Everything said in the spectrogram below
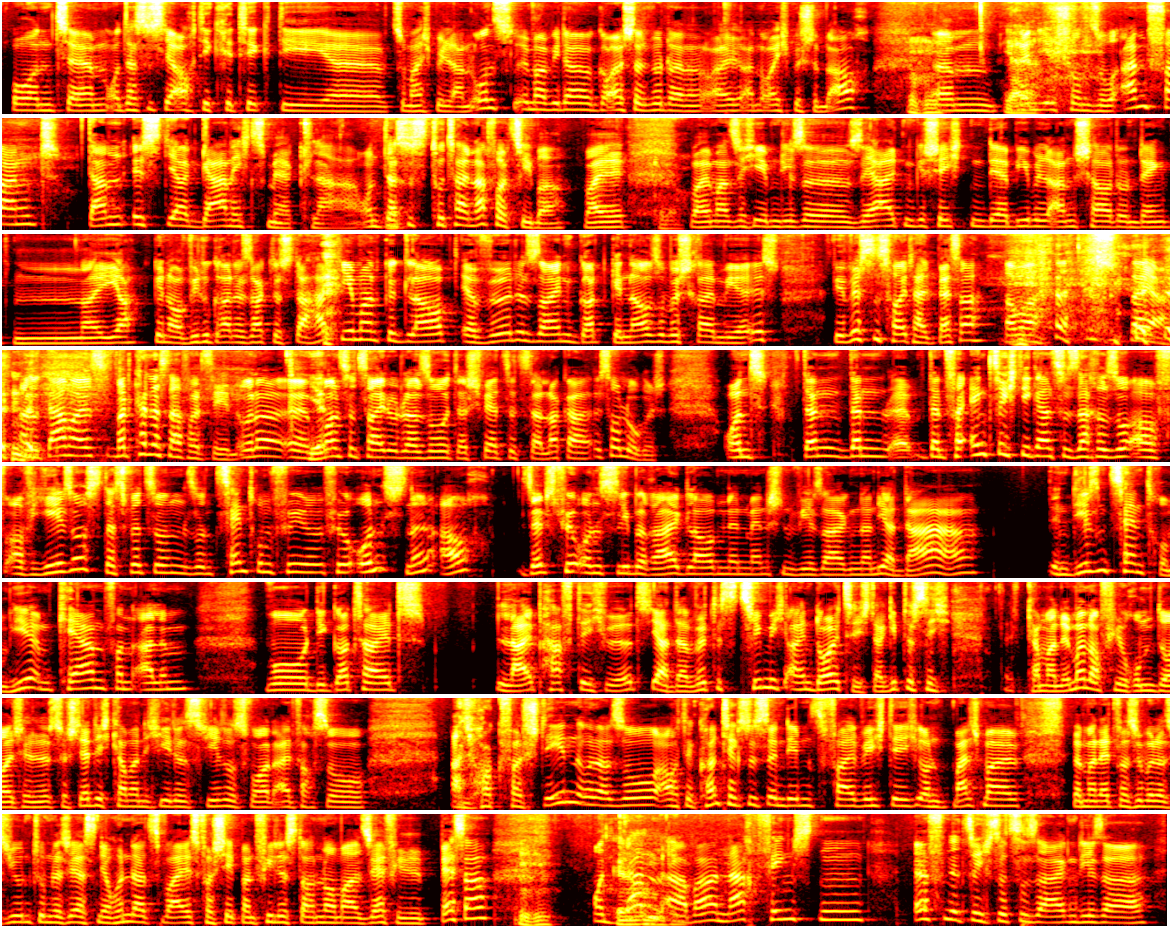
Und, ähm, und das ist ja auch die Kritik, die äh, zum Beispiel an uns immer wieder geäußert wird, an, an euch bestimmt auch. Mhm. Ähm, ja, wenn ja. ihr schon so anfangt, dann ist ja gar nichts mehr klar. Und das ja. ist total nachvollziehbar, weil, genau. weil man sich eben diese sehr alten Geschichten der Bibel anschaut und denkt, hm, na ja, genau, wie du gerade sagtest, da hat jemand geglaubt, er würde seinen Gott genauso beschreiben, wie er ist. Wir wissen es heute halt besser, aber naja, also damals, man kann das nachvollziehen, oder? Äh, ja. Bronzezeit oder so, das Schwert sitzt da locker, ist doch logisch. Und dann, dann, äh, dann verengt sich die ganze Sache so auf, auf Jesus, das wird so ein, so ein Zentrum für, für uns, ne, auch selbst für uns liberal glaubenden Menschen, wir sagen dann, ja, da, in diesem Zentrum, hier im Kern von allem, wo die Gottheit leibhaftig wird, ja, da wird es ziemlich eindeutig. Da gibt es nicht, kann man immer noch viel rumdeutschen. Selbstverständlich kann man nicht jedes Jesuswort einfach so ad hoc verstehen oder so. Auch der Kontext ist in dem Fall wichtig. Und manchmal, wenn man etwas über das Judentum des ersten Jahrhunderts weiß, versteht man vieles doch nochmal sehr viel besser. Mhm. Und genau. dann aber nach Pfingsten öffnet sich sozusagen dieser,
